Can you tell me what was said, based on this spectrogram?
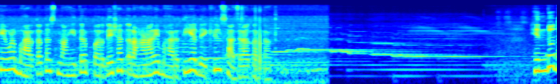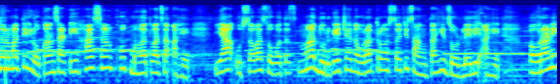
केवळ भारतातच नाही तर परदेशात राहणारे भारतीय देखील साजरा करतात. हिंदू धर्मातील लोकांसाठी हा सण खूप महत्त्वाचा आहे. या उत्सवासोबतच मा दुर्गेच्या नवरात्रोत्सवाची सांगताही जोडलेली आहे. पौराणिक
